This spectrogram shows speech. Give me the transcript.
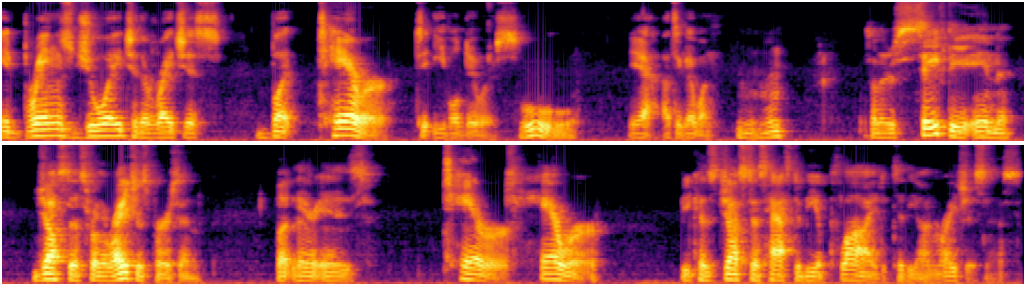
it brings joy to the righteous, but terror to evildoers." Ooh. Yeah, that's a good one. hmm So there's safety in justice for the righteous person, but there is Terror. terror because justice has to be applied to the unrighteousness.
